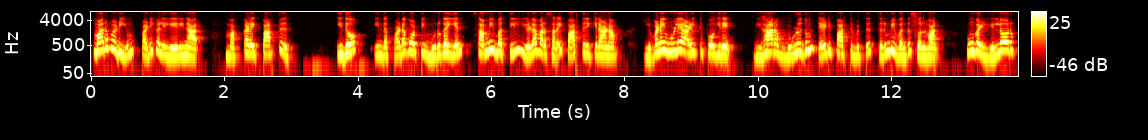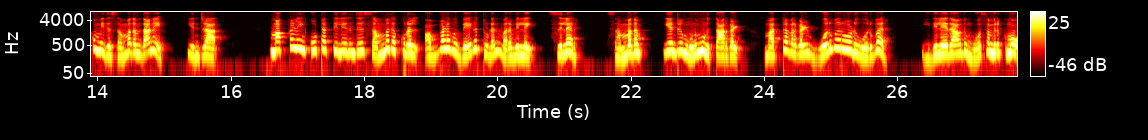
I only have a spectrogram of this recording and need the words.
மறுபடியும் படிகளில் ஏறினார். மக்களை பார்த்து இதோ இந்த படகோட்டி முருகையன் சமீபத்தில் இளவரசரை பார்த்திருக்கிறானாம். இவனை உள்ளே அழைத்துப் போகிறேன். விஹாரம் முழுதும் தேடி பார்த்துவிட்டு திரும்பி வந்து சொல்வான். உங்கள் எல்லோருக்கும் இது சம்மதம்தானே? என்றார். மக்களின் கூட்டத்திலிருந்து சம்மத குரல் அவ்வளவு வேகத்துடன் வரவில்லை. சிலர் சம்மதம் என்று முணுமுணுத்தார்கள். மற்றவர்கள் ஒருவரோடு ஒருவர் இதில் ஏதாவது மோசம் இருக்குமோ?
